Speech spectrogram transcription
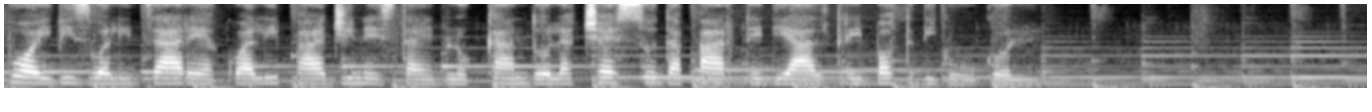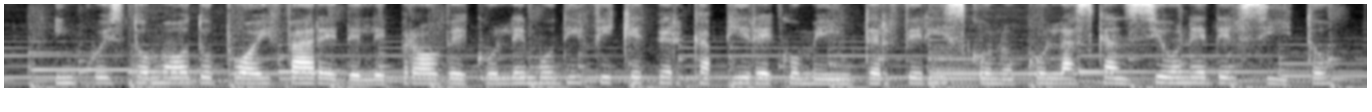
puoi visualizzare a quali pagine stai bloccando l'accesso da parte di altri bot di Google. In questo modo puoi fare delle prove con le modifiche per capire come interferiscono con la scansione del sito,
